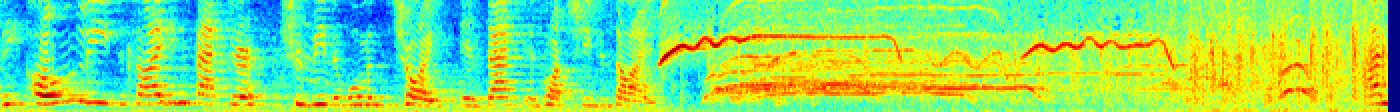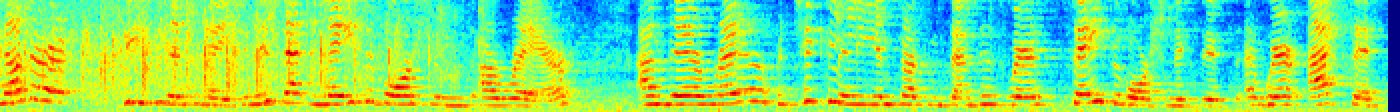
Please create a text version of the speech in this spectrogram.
The only deciding factor should be the woman's choice, if that is what she decides. Another piece of information is that late abortions are rare and they're rare particularly in circumstances where safe abortion exists and where access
